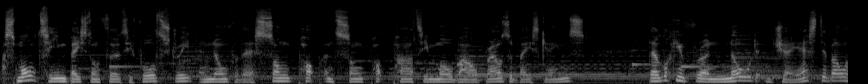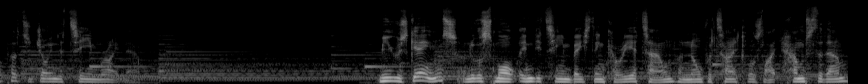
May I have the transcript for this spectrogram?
A small team based on 34th Street and known for their Song Pop and Song Pop Party mobile browser based games, they're looking for a Node.js developer to join the team right now. Muse Games, another small indie team based in Koreatown and known for titles like Hamsterdam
